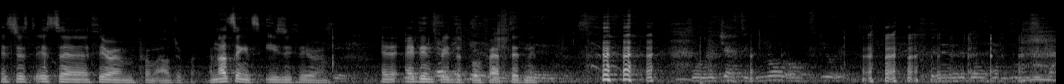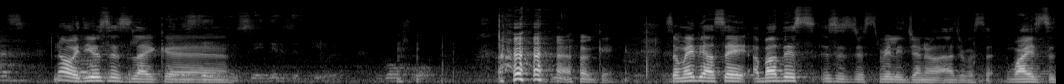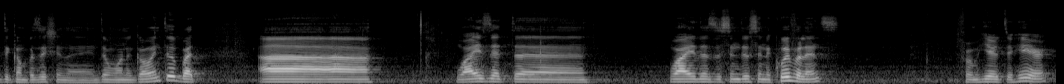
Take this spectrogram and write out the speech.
It's just it's a theorem from algebra. I'm not saying it's easy theorem. I, I didn't read the proof. I have to admit. is theorem from So we just ignore all theorems. Then we don't have to discuss. No, it uses like. Uh, you say there is a theorem, go home. okay. So maybe I'll say about this. This is just really general algebra. Why is the decomposition? I don't want to go into, but uh, why is it? Uh, why does this induce an equivalence from here to here?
